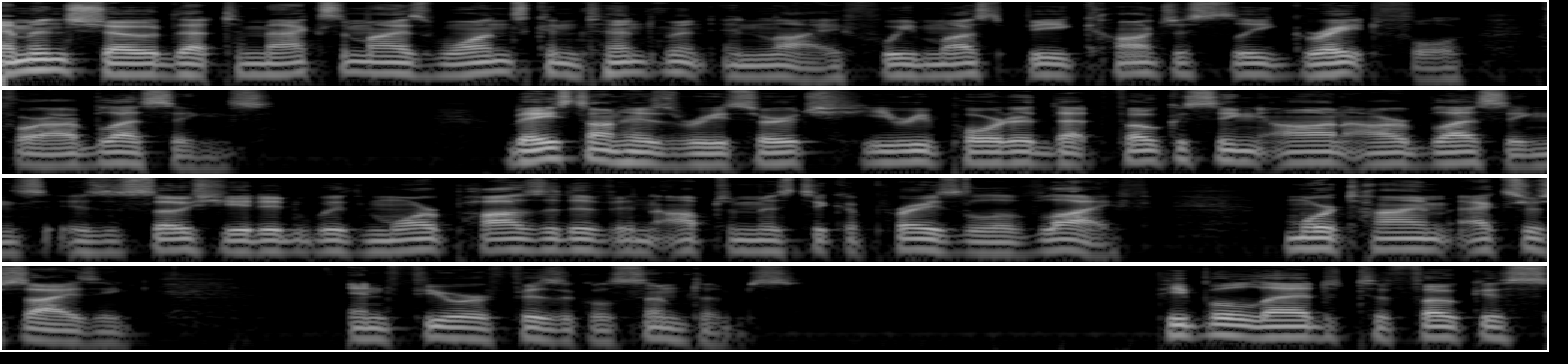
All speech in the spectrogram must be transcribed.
Emmons showed that to maximize one's contentment in life, we must be consciously grateful for our blessings. Based on his research, he reported that focusing on our blessings is associated with more positive and optimistic appraisal of life, more time exercising, and fewer physical symptoms. People led to focus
